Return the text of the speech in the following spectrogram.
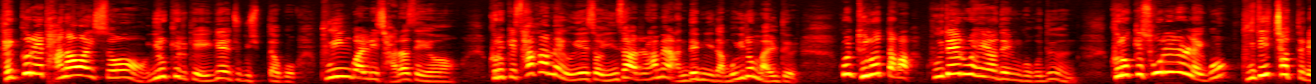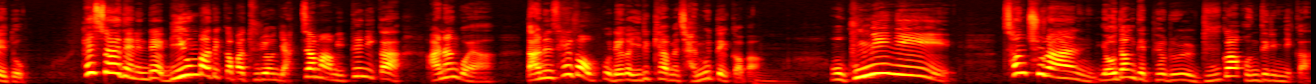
댓글에 다 나와 있어. 이렇게 이렇게 얘기해주고 싶다고. 부인 관리 잘하세요. 그렇게 사감에 의해서 인사를 하면 안 됩니다. 뭐 이런 말들. 그걸 들었다가 그대로 해야 되는 거거든. 그렇게 소리를 내고 부딪혔더라도 했어야 되는데 미움받을까봐 두려운 약자 마음이 뜨니까 안 한 거야. 나는 새가 없고 내가 이렇게 하면 잘못될까봐. 어, 국민이 선출한 여당 대표를 누가 건드립니까?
